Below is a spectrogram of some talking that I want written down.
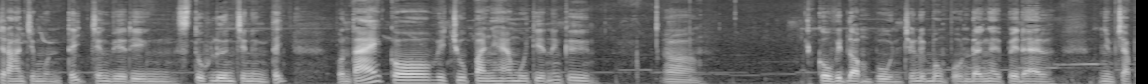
ច្រើនជាងមុនបន្តិចអញ្ចឹងវារៀងស្ទុះលឿនជាងនឹងបន្តិច ប៉ុន្តែក៏វាជួបបញ្ហាមួយទៀតហ្នឹងគឺអឺ COVID-19 អញ្ចឹងដូចបងប្អូនដឹងហើយពេលដែលខ្ញុំចាប់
